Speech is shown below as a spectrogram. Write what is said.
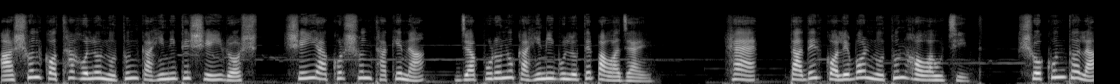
আসল কথা হল, নতুন কাহিনীতে সেই রস, সেই আকর্ষণ থাকে না, যা পুরনো কাহিনীগুলোতে পাওয়া যায়। হ্যাঁ তাদের কলেবর নতুন হওয়া উচিত। শকুন্তলা,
